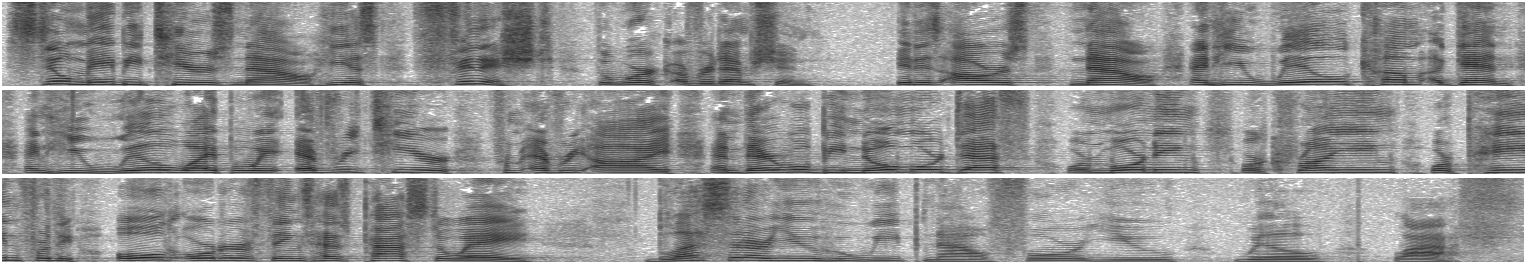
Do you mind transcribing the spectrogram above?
still may be tears now, he has finished the work of redemption. It is ours now, and He will come again, and He will wipe away every tear from every eye, and there will be no more death, or mourning, or crying, or pain, for the old order of things has passed away. Blessed are you who weep now, for you will laugh.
